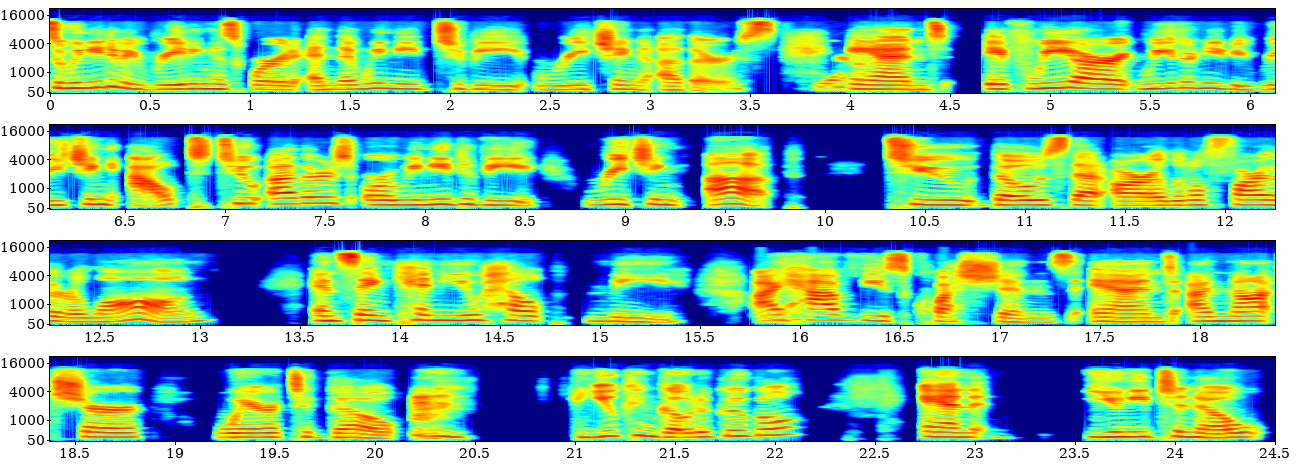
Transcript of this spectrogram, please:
So we need to be reading his word and then we need to be reaching others. Yeah. And if we are, we either need to be reaching out to others or we need to be reaching up to those that are a little farther along and saying, Can you help me? I have these questions and I'm not sure where to go. you can go to Google and you need to know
